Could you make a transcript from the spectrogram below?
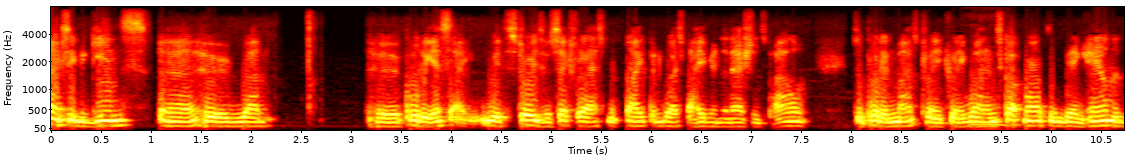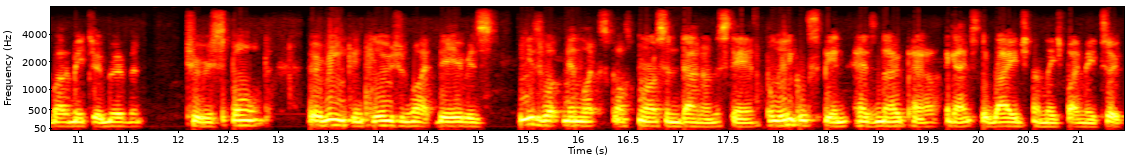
actually begins uh, her um, her quarterly essay with stories of sexual harassment, rape, and gross behaviour in the nation's parliament. It's reported in March 2021, and Scott Morrison being hounded by the Me Too movement to respond the ringing conclusion right there is here's what men like Scott Morrison don't understand. Political spin has no power against the rage unleashed by Me Too.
